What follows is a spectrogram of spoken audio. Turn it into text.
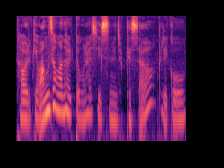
더 이렇게 왕성한 활동을 할 수 있으면 좋겠어요. 그리고,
